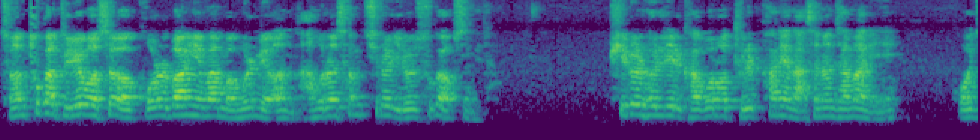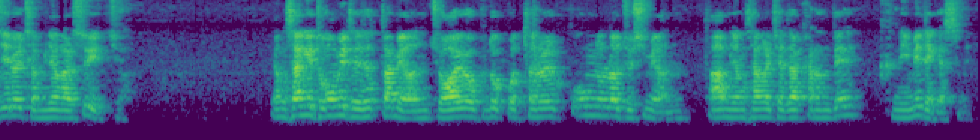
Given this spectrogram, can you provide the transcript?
전투가 두려워서 골방에만 머물면 아무런 성취를 이룰 수가 없습니다. 피를 흘릴 각오로 들판에 나서는 자만이 고지를 점령할 수 있죠. 영상이 도움이 되셨다면 좋아요, 구독 버튼을 꼭 눌러주시면 다음 영상을 제작하는데 큰 힘이 되겠습니다.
